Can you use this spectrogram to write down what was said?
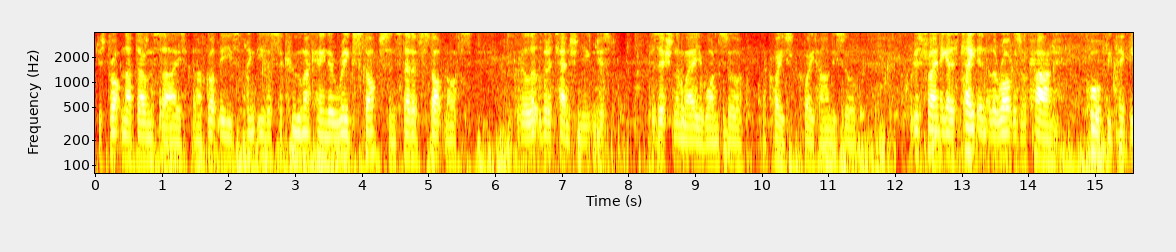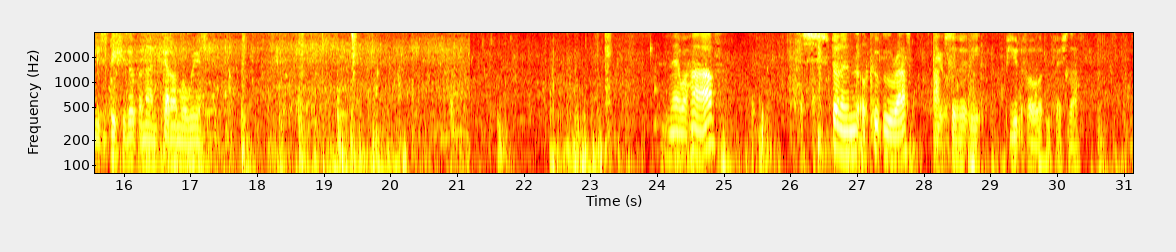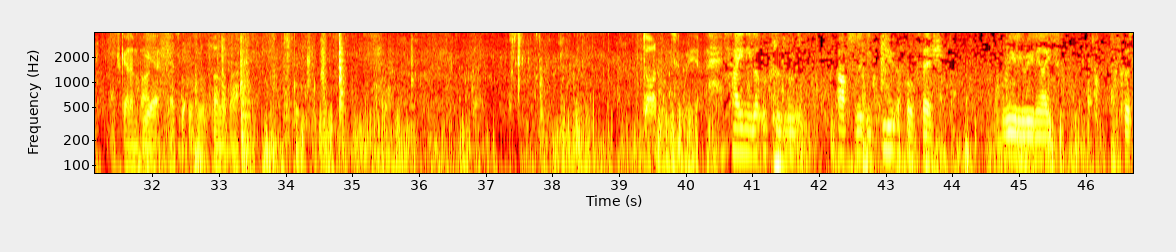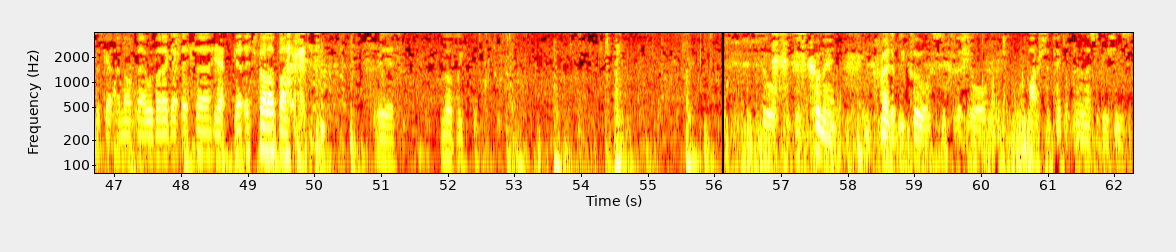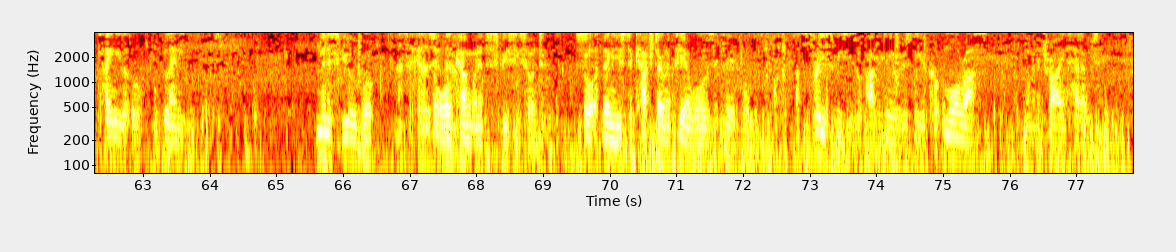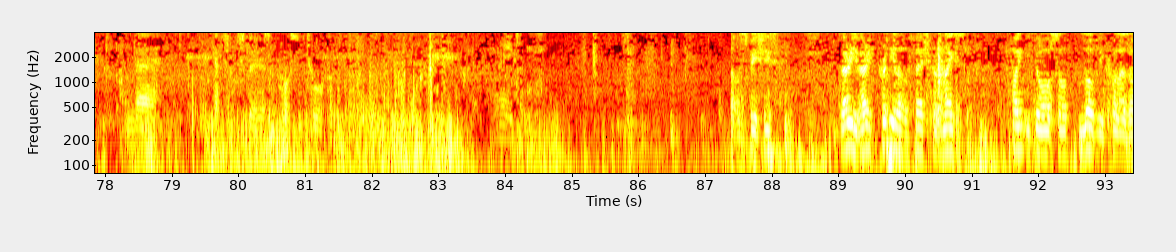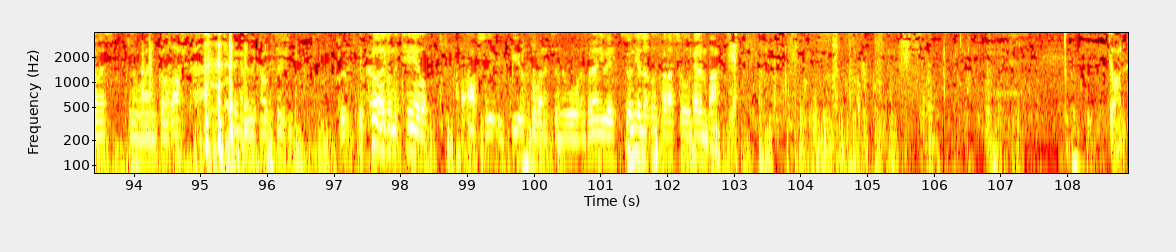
just dropping that down the side and I've got these I think these are Sakuma kind of rig stops instead of stop knots got a little bit of tension you can just position them where you want so they're quite quite handy so we're just trying to get as tight into the rock as we can hopefully pick these species up and then get on our way And there we have a stunning little cuckoo wrasse. Absolutely beautiful looking fish that. let's get them back Yeah, let's get this little fella back. Done tiny little cuckoo absolutely beautiful fish. Really really nice. Of course it's getting a knock there. We better get this uh, Yeah. get this fella back. There he is. Lovely. So just come in incredibly close to the shore. We've managed to pick up another species a tiny little blenny. Minuscule but That's it, it all count when it's a species hunt. Sort of thing used to catch down a pier wall as a kid, but that's three species we've had to do. We just need a couple more wrasse and we're going to try and head out and uh, get some spurs and put some tope. Little species. Very, very pretty little fish. Got a nice pointy dorsal, lovely colours on it. Don't know why I've got that. I think I'm in the competition. The colours on the tail are absolutely beautiful when it's in the water. But anyway, it's only a little fella, so we'll get him back. Yeah. Gone.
